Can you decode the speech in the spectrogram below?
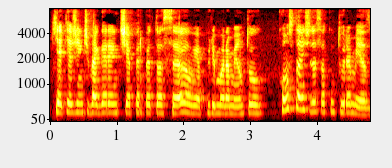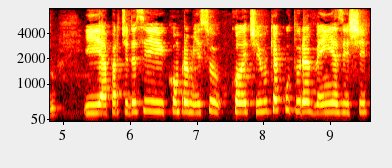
que é que a gente vai garantir a perpetuação e aprimoramento constante dessa cultura mesmo. E a partir desse compromisso coletivo que a cultura vem e existe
